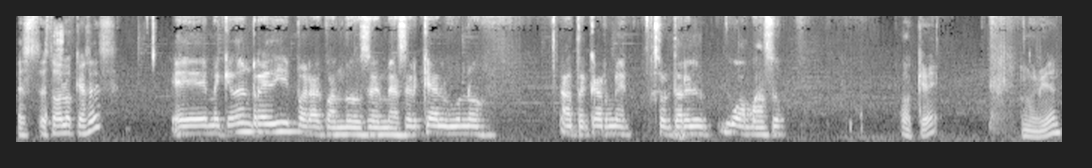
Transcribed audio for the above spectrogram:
¿Es, es todo lo que haces? Eh, me quedo en ready para cuando se me acerque alguno a atacarme, soltar el guamazo. Ok, muy bien.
